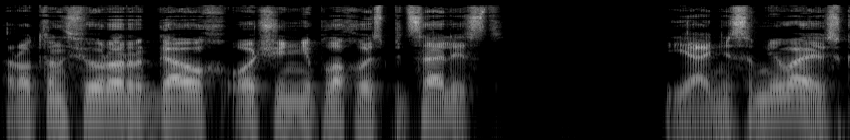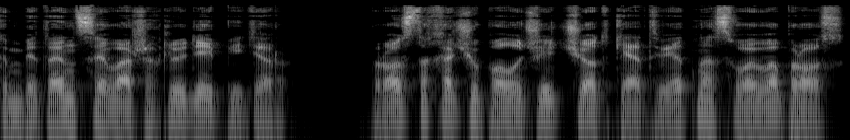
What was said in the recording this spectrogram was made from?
Ротенфюрер Гаух очень неплохой специалист. Я не сомневаюсь в компетенции ваших людей, Питер. Просто хочу получить четкий ответ на свой вопрос.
